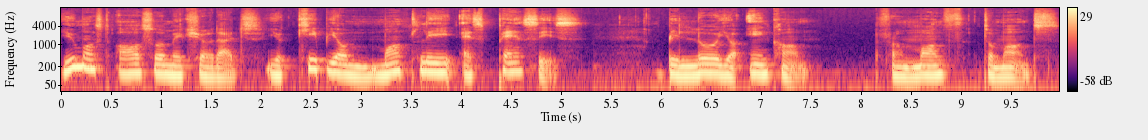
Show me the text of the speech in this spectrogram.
you must also make sure that you keep your monthly expenses below your income from month to month.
